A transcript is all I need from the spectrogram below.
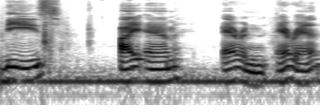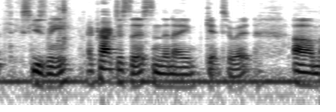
these I am Aaron Aranth, excuse me. I practice this and then I get to it. Um,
